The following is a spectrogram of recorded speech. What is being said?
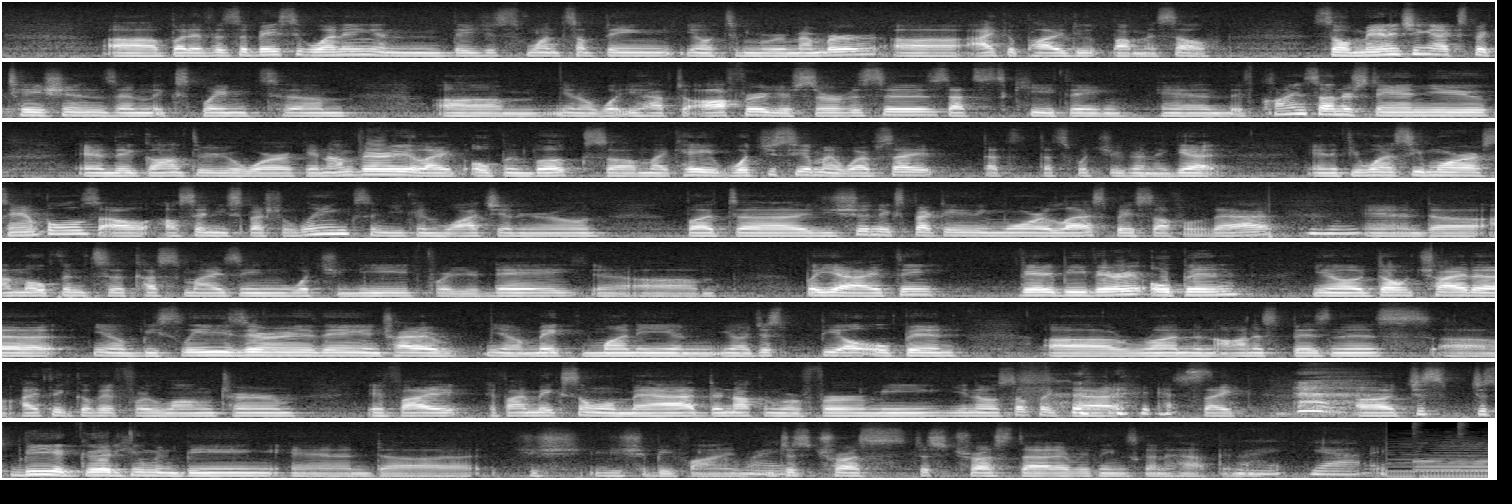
Uh, but if it's a basic wedding and they just want something you know to remember, uh, I could probably do it by myself. So managing expectations and explaining to them, um, you know, what you have to offer, your services, that's the key thing. And if clients understand you and they've gone through your work, and I'm very like open book, so I'm like, hey, what you see on my website, that's that's what you're gonna get. And if you want to see more samples, I'll, I'll send you special links and you can watch it on your own. But uh, you shouldn't expect anything more or less based off of that. Mm-hmm. And uh, I'm open to customizing what you need for your day. Um, but yeah, I think very be very open you know, don't try to, you know, be sleazy or anything and try to, you know, make money and, you know, just be all open, uh, run an honest business. Uh, I think of it for long term. If I if I make someone mad, they're not going to refer me, you know, stuff like that. yes. It's like, uh, just just be a good human being, and uh, you sh- you should be fine. Right. Just trust just trust that everything's going to happen. Right. Yeah.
